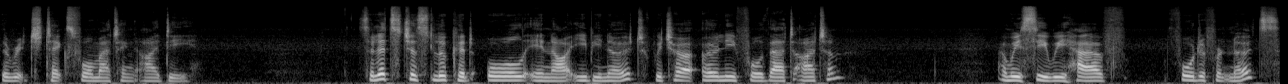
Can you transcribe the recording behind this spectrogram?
the rich text formatting ID. So let's just look at all in our EB note, which are only for that item. And we see we have four different notes.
